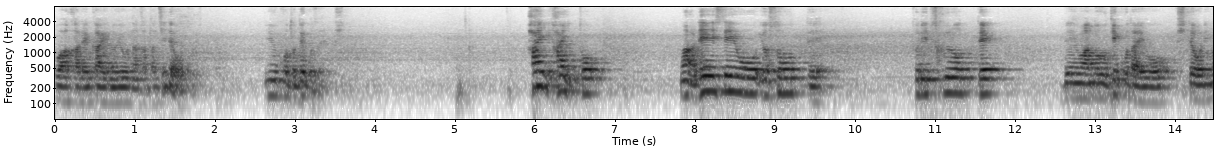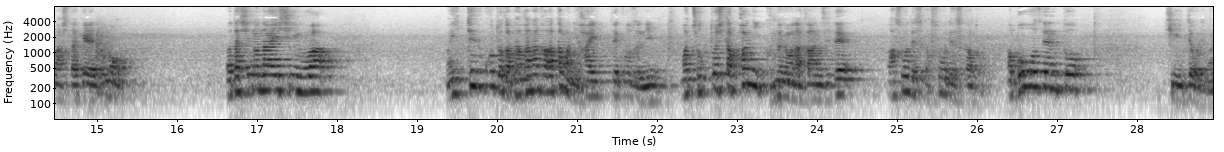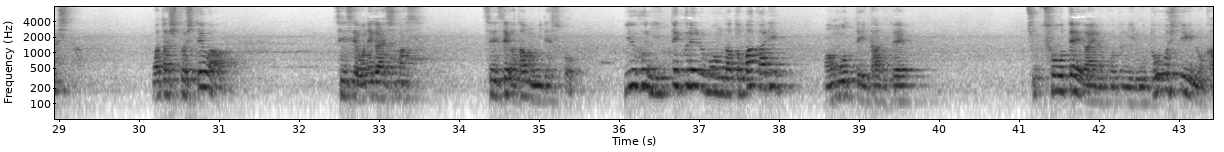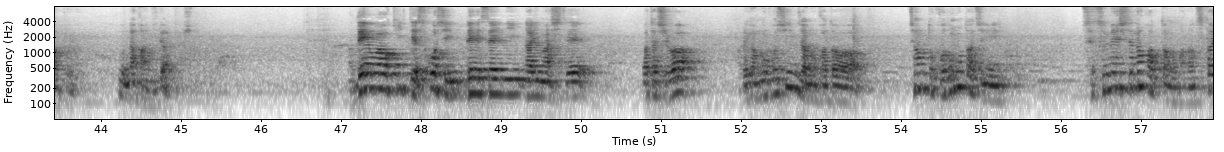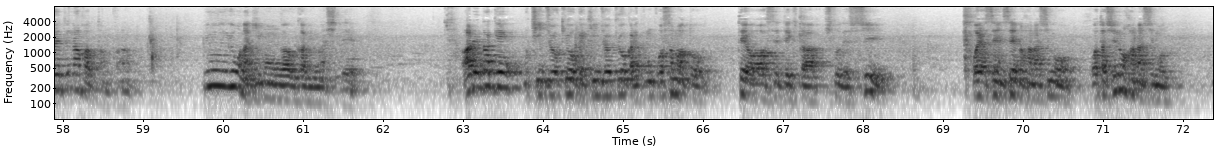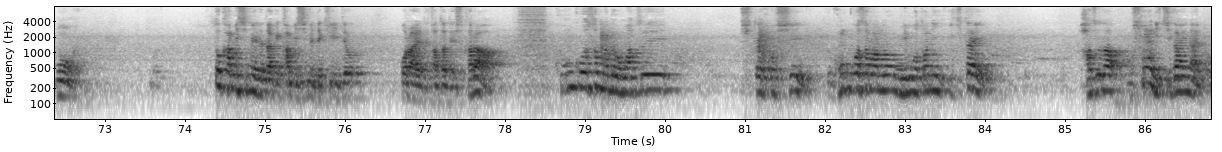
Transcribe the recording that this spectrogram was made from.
お別れ会のような形で送るということでございました。はいはいと、まあ、冷静を装って取り繕って電話の受け答えをしておりましたけれども私の内心は言ってることがなかなか頭に入ってこずに、まあ、ちょっとしたパニックのような感じで「あそうですかそうですか」と、まあ、呆然と聞いておりました。私としては「先生お願いします」「先生が頼みです」というふうに言ってくれるもんだとばかり思っていたので想定外のことにもどうしていいのかというふうな感じでありました。電話を切って少し冷静になりまして私はあれはもうご信者の方はちゃんと子供たちに説明してなかったのかな？伝えてなかったのかな？というような疑問が浮かびましてあれだけ金城教会金城教会金光様と手を合わせてきた人ですし親先生の話も私の話ももうとかみしめるだけかみしめて聞いておられた方ですから金光様でお祭りしてほしい金光様の身元に行きたいはずだ。そうに違いないと。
